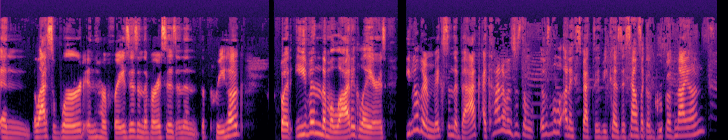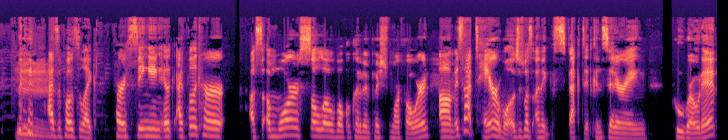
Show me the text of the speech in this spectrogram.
and the last word in her phrases and the verses, and then the pre-hook. But even the melodic layers, even though they're mixed in the back, I kind of was just a, it was a little unexpected because it sounds like a group of Nayeons Mm. as opposed to like her singing. Like, I feel like her a more solo vocal could have been pushed more forward. Um, it's not terrible. It just was unexpected considering who wrote it.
